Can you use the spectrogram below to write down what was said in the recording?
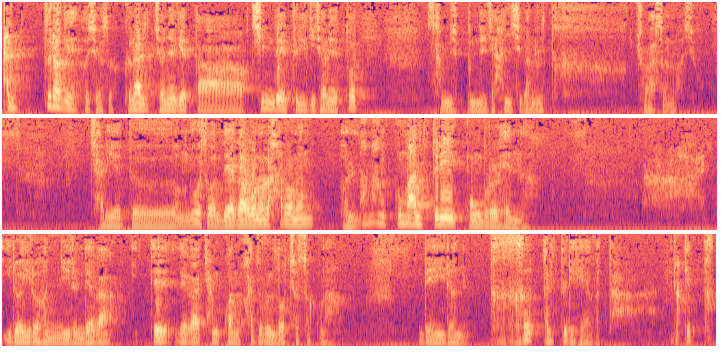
알뜰하게 하셔서 그날 저녁에 딱 침대에 들기 전에 또 30분 내지 1시간을 탁 좌선을 하시고 자리에 떡 누워서 내가 오늘 하루는 얼마만큼 알뜰히 공부를 했나. 아, 이러이러한 일은 내가 이때 내가 잠깐 화두를 놓쳤었구나. 내일은 더 알뜰히 해야겠다. 이렇게 탁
